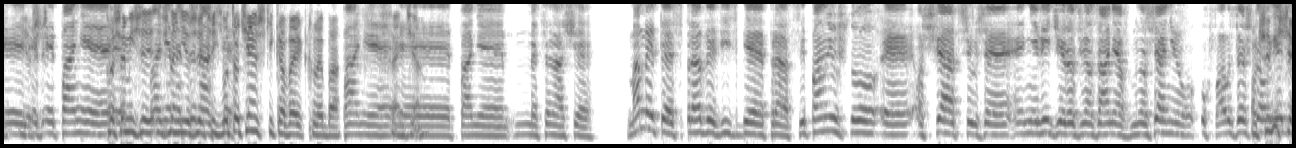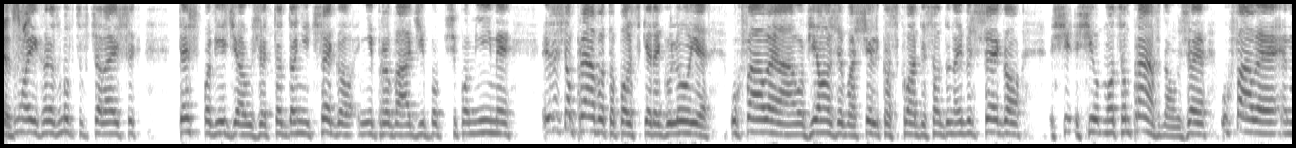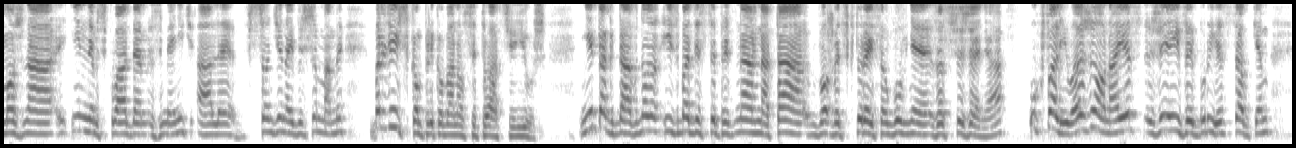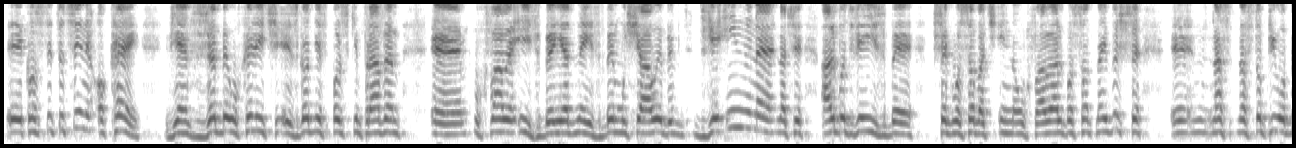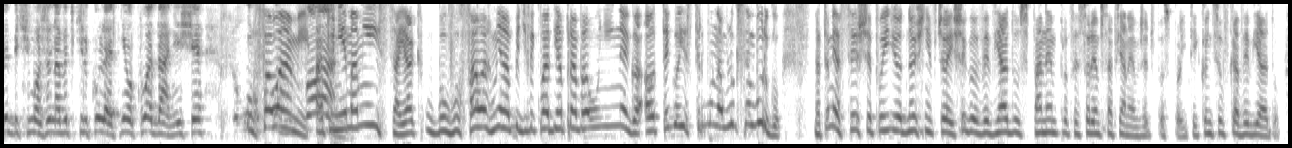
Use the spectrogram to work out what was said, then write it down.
e, e, Panie, Proszę mi źle, panie źle nie życzyć, bo to ciężki kawałek chleba. Panie, sędzia. e, panie mecenasie, mamy te sprawy w Izbie Pracy. Pan już tu e, oświadczył, że nie widzi rozwiązania w mnożeniu uchwał. Zresztą Oczywiście. jeden z moich rozmówców wczorajszych też powiedział, że to do niczego nie prowadzi, bo przypomnijmy, zresztą prawo to polskie reguluje, uchwałę wiąże właśnie tylko składy Sądu Najwyższego si, sił, mocą prawną, że uchwałę można innym składem zmienić, ale w Sądzie Najwyższym mamy bardziej skomplikowaną sytuację już. Nie tak dawno Izba Dyscyplinarna, ta wobec której są głównie zastrzeżenia, uchwaliła, że ona jest, że jej wybór jest całkiem y, konstytucyjny. Okej, więc żeby uchylić y, zgodnie z polskim prawem e, uchwałę Izby, jednej Izby, musiałyby dwie inne, znaczy albo dwie Izby przegłosować inną uchwałę, albo Sąd Najwyższy. Nas, nastąpiłoby być może nawet kilkuletnie okładanie się u- uchwałami, a tu nie ma miejsca, jak, bo w uchwałach miała być wykładnia prawa unijnego, a od tego jest Trybunał w Luksemburgu. Natomiast chcę jeszcze powiedzieć odnośnie wczorajszego wywiadu z panem profesorem Safianem w Rzeczpospolitej, końcówka wywiadu,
